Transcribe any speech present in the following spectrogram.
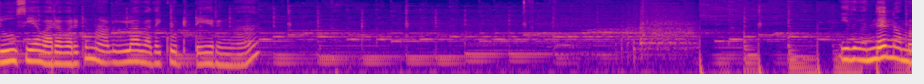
ஜூஸியாக வர வரைக்கும் நல்லா வதக்கி விட்டுட்டே இருங்க. இது வந்து நம்ம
